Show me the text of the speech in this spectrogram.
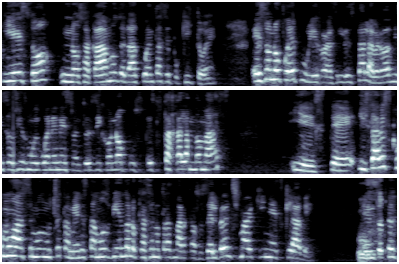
y eso nos acabamos de dar cuenta hace poquito, ¿eh? Eso no puede publicar, la verdad mi socio es muy bueno en eso, entonces dijo, no, pues esto está jalando más. Y, este, y sabes cómo hacemos mucho también, estamos viendo lo que hacen otras marcas, o sea, el benchmarking es clave. entonces,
